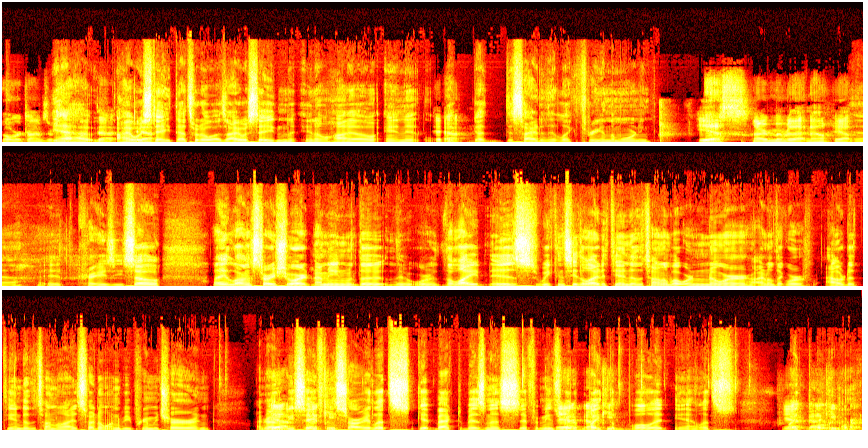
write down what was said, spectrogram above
overtimes or Yeah, something like that. Iowa yeah. State. That's what it was. Iowa State in, in Ohio, and it like, got decided at like three in the morning. Yes, I remember that now. Yeah. Yeah, it's crazy. So, hey, long story short, I mean, with the the the light is we can see the light at the end of the tunnel, but we're nowhere. I don't think we're out at the end of the tunnel light, so I don't want to be premature, and I'd rather Yeah, be safe than keep- sorry. Let's get back to business. If it means we Yeah, got to gotta bite keep- the bullet, yeah, let's. Yeah, gotta keep. Gotta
